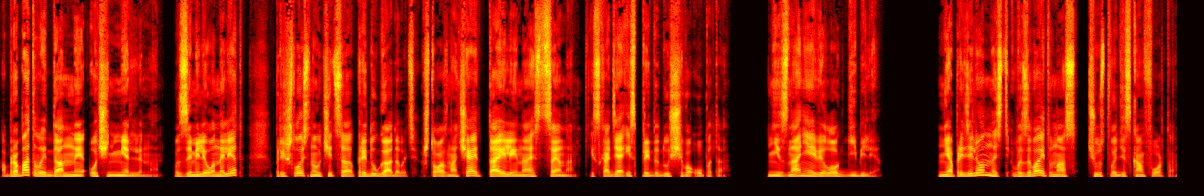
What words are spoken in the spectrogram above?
обрабатывает данные очень медленно. За миллионы лет пришлось научиться предугадывать, что означает та или иная сцена, исходя из предыдущего опыта. Незнание вело к гибели. Неопределенность вызывает у нас чувство дискомфорта.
